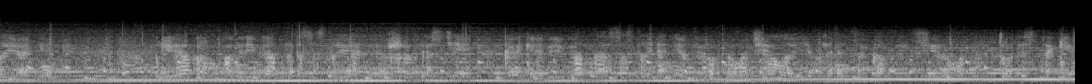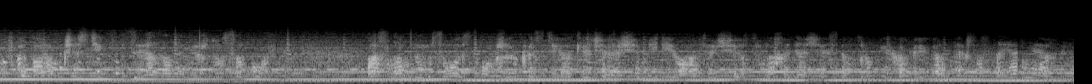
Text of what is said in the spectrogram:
Состояниями. При этом агрегатное состояние жидкости, как и агрегатное состояние твердого тела, является конденсированным, то есть таким, в котором частицы связаны между собой. Основным свойством жидкости, отличающим ее от веществ, находящихся в других агрегатных состояниях,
